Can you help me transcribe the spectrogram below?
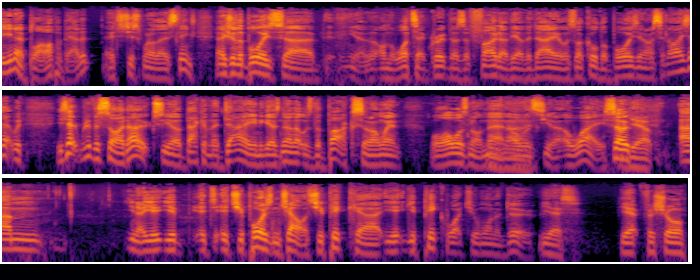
you don't blow up about it. It's just one of those things. Actually, the boys, uh, you know, on the WhatsApp group, there was a photo the other day. It was like all the boys, and I said, "Oh, is that is that Riverside Oaks? You know, back in the day?" And he goes, "No, that was the Bucks." And I went, "Well, I wasn't on that. No. I was, you know, away." So, yep. um, you know, you, you it's, it's, your poison chalice. You pick uh, you, you, pick what you want to do. Yes. Yeah, for sure.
